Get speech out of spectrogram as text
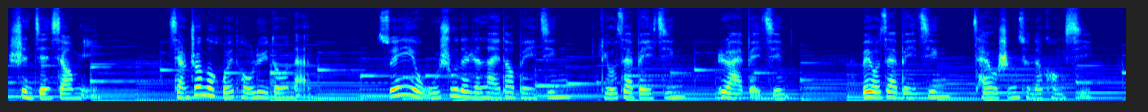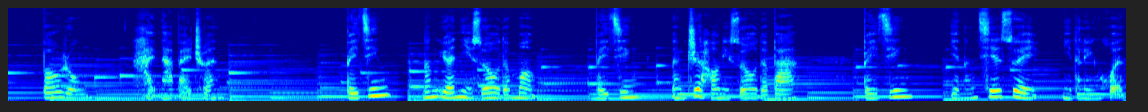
瞬间消弭，想赚个回头率都难，所以有无数的人来到北京，留在北京，热爱北京。唯有在北京，才有生存的空隙，包容，海纳百川。北京能圆你所有的梦，北京能治好你所有的疤，北京也能切碎你的灵魂，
